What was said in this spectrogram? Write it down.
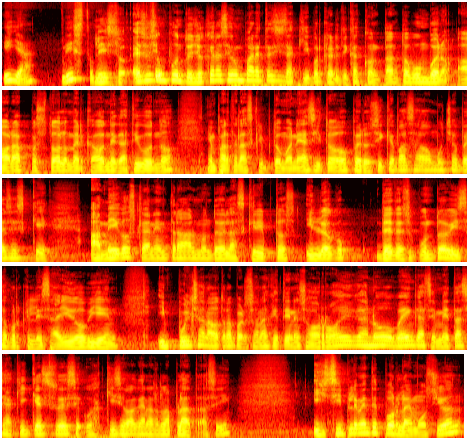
y ya. Listo. Listo, eso es un punto. Yo quiero hacer un paréntesis aquí porque ahorita con tanto boom, bueno, ahora pues todos los mercados negativos, ¿no? En parte las criptomonedas y todo, pero sí que ha pasado muchas veces que amigos que han entrado al mundo de las criptos y luego desde su punto de vista porque les ha ido bien, impulsan a otra persona que tiene su ahorro, oiga, no, venga, se métase aquí que eso es, aquí se va a ganar la plata, ¿sí? Y simplemente por la emoción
